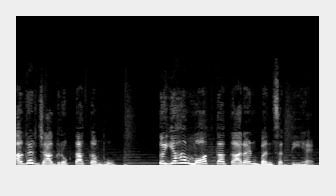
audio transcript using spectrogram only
अगर जागरूकता कम हो तो यह मौत का कारण बन सकती है।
